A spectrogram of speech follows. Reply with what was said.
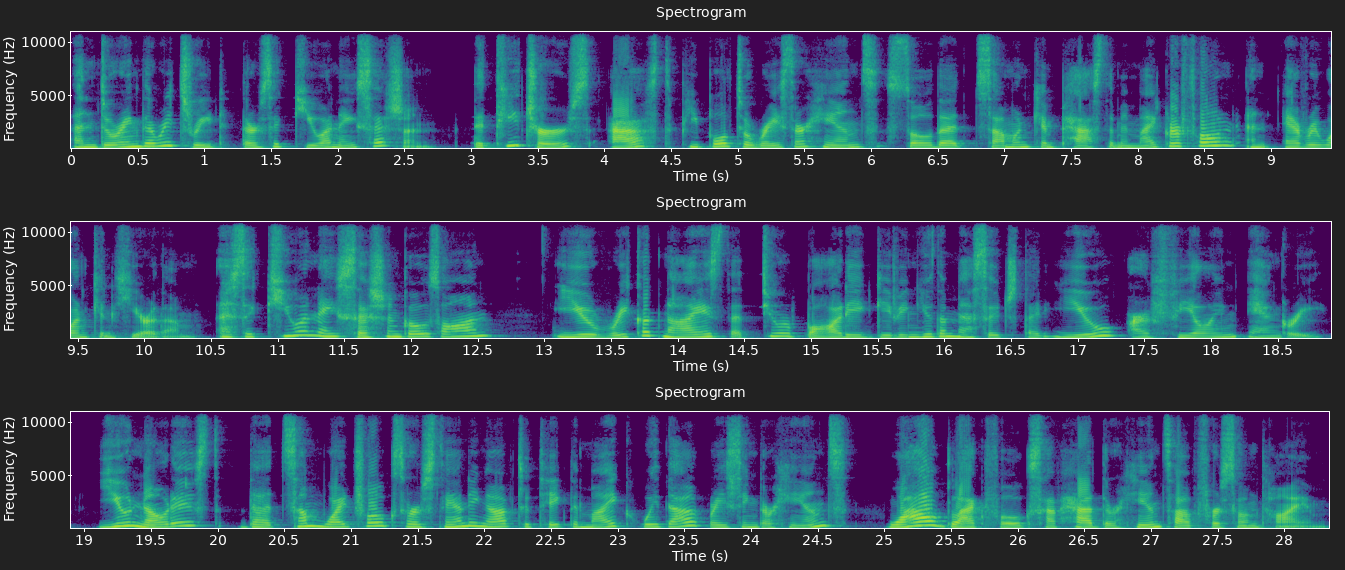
and during the retreat there's a Q&A session. The teachers asked people to raise their hands so that someone can pass them a microphone and everyone can hear them. As the Q&A session goes on, you recognize that your body giving you the message that you are feeling angry. You noticed that some white folks are standing up to take the mic without raising their hands, while black folks have had their hands up for some time.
